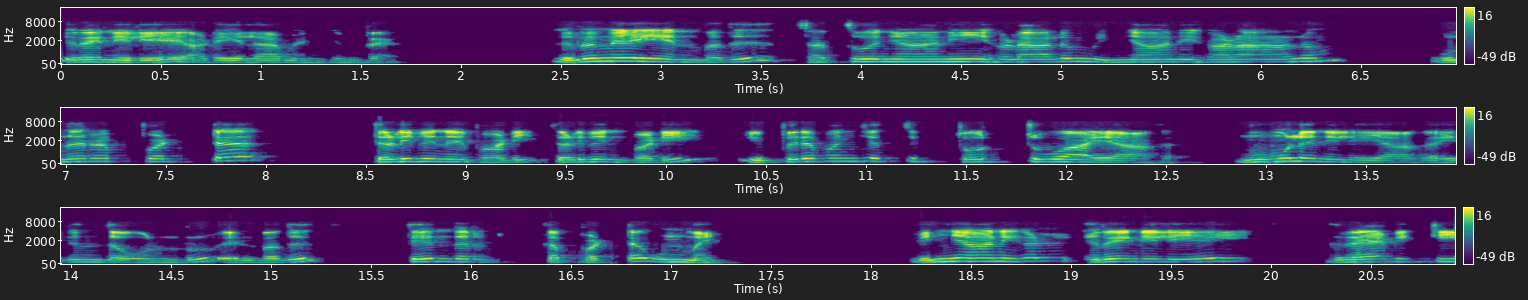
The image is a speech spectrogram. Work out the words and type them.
இறைநிலையை அடையலாம் என்கின்றார். இறைநிலை என்பது தத்துவஞானிகளாலும் விஞ்ஞானிகளாலும் உணரப்பட்ட தெளிவினைப்படி தெளிவின்படி இப்பிரபஞ்சத்தின் தோற்றுவாயாக மூல நிலையாக இருந்த ஒன்று என்பது தேர்ந்தெடுக்கப்பட்ட உண்மை. விஞ்ஞானிகள் இறைநிலையை கிராவிட்டி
